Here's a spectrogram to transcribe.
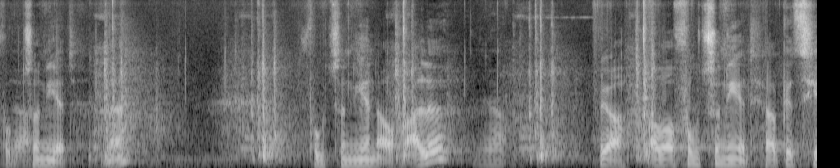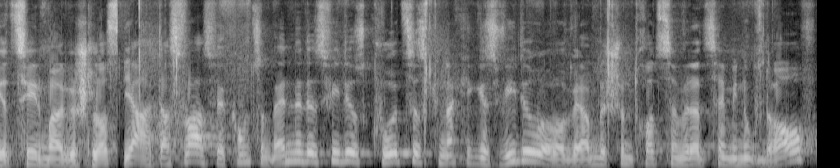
funktioniert. Ja. Ne? Funktionieren auch alle. Ja. Ja, aber funktioniert. Ich habe jetzt hier zehnmal geschlossen. Ja, das war's. Wir kommen zum Ende des Videos. Kurzes, knackiges Video, aber wir haben bestimmt trotzdem wieder zehn Minuten drauf.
